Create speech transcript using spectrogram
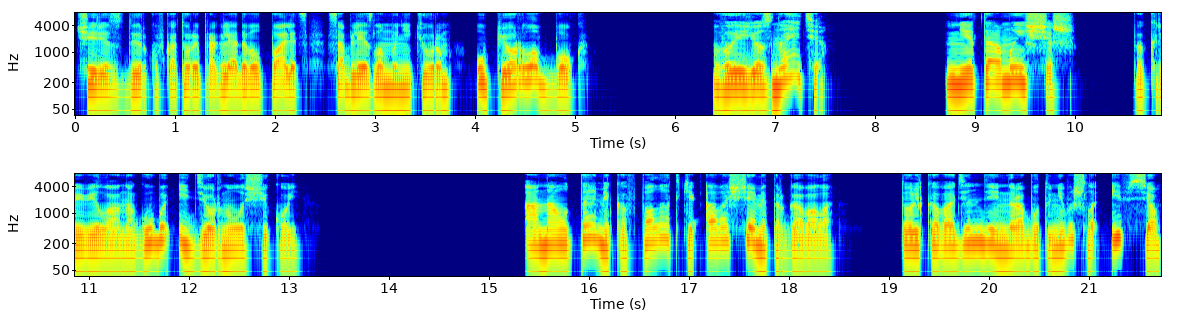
через дырку, в которой проглядывал палец с облезлым маникюром, уперла в бок. «Вы ее знаете?» «Не там ищешь», — покривила она губы и дернула щекой. Она у Тамика в палатке овощами торговала. Только в один день на работу не вышла, и все.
